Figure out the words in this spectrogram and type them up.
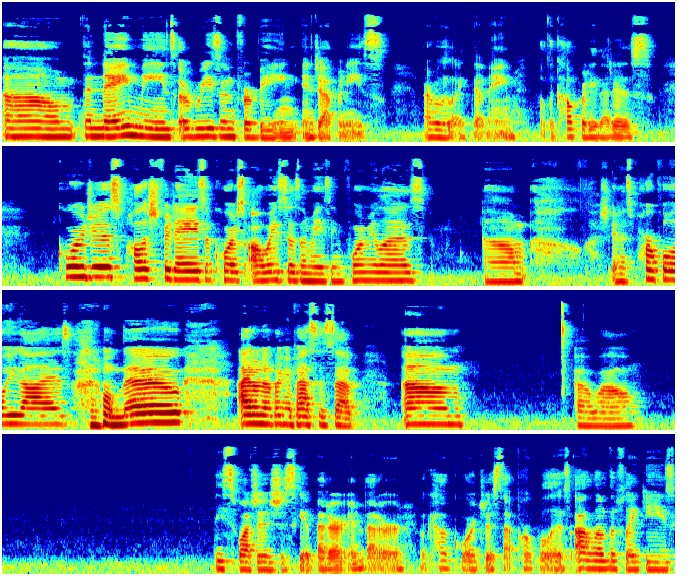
Um, the name means a reason for being in Japanese. I really like that name, but look how pretty that is. Gorgeous, polished for days, of course, always does amazing formulas. Um, oh gosh, and it's purple, you guys. I don't know. I don't know if I can pass this up. Um, oh wow these swatches just get better and better. Look how gorgeous that purple is. I love the flakies.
